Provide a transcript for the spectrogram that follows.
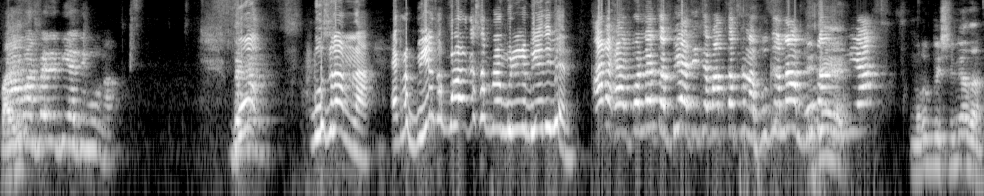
আমার বাইরে বিয়া দিব না। বুঝলাম না। একটা বিয়ে তো পোলার কাছে আপনার বুড়িনে বিয়ে দিবেন? আরে হ্যাঁ বোনে তো বিয়া দিতে পারতাছে না বুঝে না মুরব্বী যান।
